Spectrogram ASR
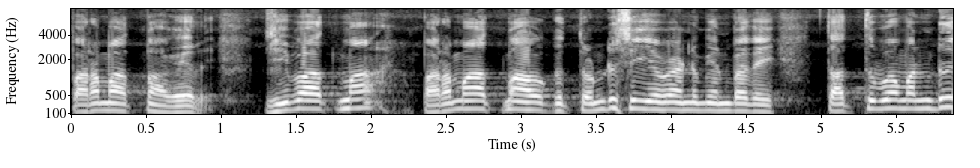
பரமாத்மா வேறு ஜீவாத்மா பரமாத்மாவுக்கு தொண்டு செய்ய வேண்டும் என்பதை தத்துவமன்று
